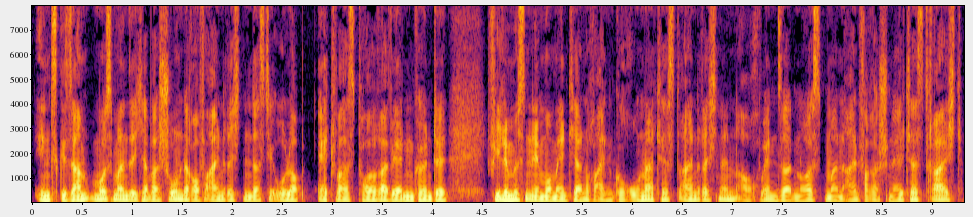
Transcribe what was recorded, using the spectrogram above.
Insgesamt muss man sich aber schon darauf einrichten, dass der Urlaub etwas teurer werden könnte. Viele müssen im Moment ja noch einen Corona-Test einrechnen, auch wenn seit neuestem ein einfacher Schnelltest reicht.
